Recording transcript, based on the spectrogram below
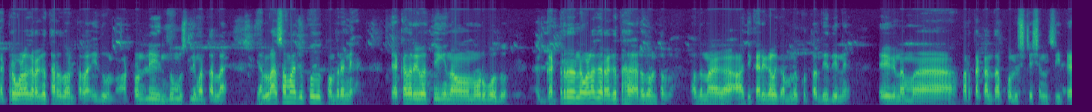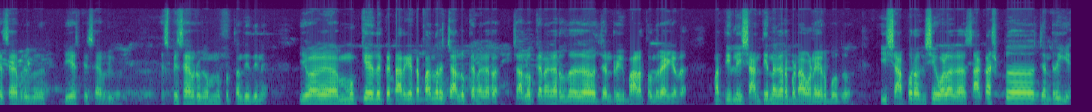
ಗಟ್ರ ಒಳಗೆ ರಗತ್ ಹರಿದು ಹೊಂಟಾರ. ಇದು ನಾಟ್ ಓನ್ಲಿ ಹಿಂದೂ, ಮುಸ್ಲಿಂ ಅಂತಲ್ಲ, ಎಲ್ಲ ಸಮಾಜಕ್ಕೂ ಅದು ತೊಂದರೆನೇ. ಯಾಕಂದ್ರೆ ಇವತ್ತಿಗೆ ನಾವು ನೋಡ್ಬೋದು, ಗಟ್ರನ ಒಳಗೆ ರಗತ್ ಹರಿದು ಹೊಂಟದ. ಅದನ್ನ ಅಧಿಕಾರಿಗಳ ಗಮನಕ್ಕೂ ತಂದಿದ್ದೀನಿ. ಈಗ ನಮ್ಮ ಬರ್ತಕ್ಕಂಥ police station C P I ಸಾಹೇಬ್ರಿಗೂ ಡಿ ಎಸ್ ಪಿ ಸಾಹೇಬ್ರಿಗೂ ಎಸ್ ಪಿ ಸಾಹೇಬ್ರ ಗಮನಕ್ಕೂ ತಂದಿದ್ದೀನಿ. ಇವಾಗ ಮುಖ್ಯ ಇದಕ್ಕೆ ಟಾರ್ಗೆಟ್ ಅಪ್ಪ ಅಂದ್ರೆ ಚಾಲುಕ್ಯ ನಗರದ ಜನರಿಗೆ ಭಾಳ ತೊಂದರೆ ಆಗ್ಯದ. ಮತ್ತು ಇಲ್ಲಿ ಶಾಂತಿನಗರ ಬಡಾವಣೆ ಇರ್ಬೋದು. ಈ ಶಾಪುರ ಅಗಸಿ ಒಳಗೆ ಸಾಕಷ್ಟು ಜನರಿಗೆ,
